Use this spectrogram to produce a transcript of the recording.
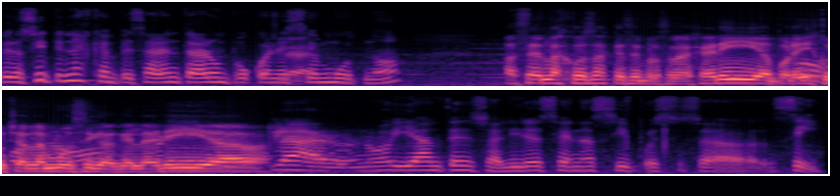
pero sí tienes que empezar a entrar un poco en ese mood, ¿no? Hacer las cosas que ese personaje haría, por ahí escuchar la ¿no? música que él haría. Claro, ¿no? Y antes de salir a escena, sí, pues, o sea, sí.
